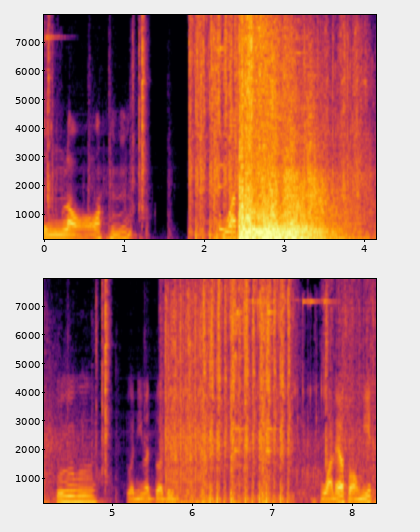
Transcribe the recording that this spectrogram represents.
ตึงเหรอหืมตัวตึงเออตัวนี้มันตัวตึง หัวแล้วสองมิตร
